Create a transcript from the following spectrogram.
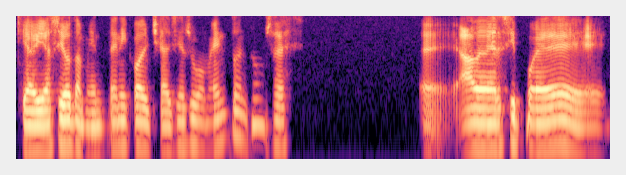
que había sido también técnico del Chelsea en su momento, entonces eh, a ver si puede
